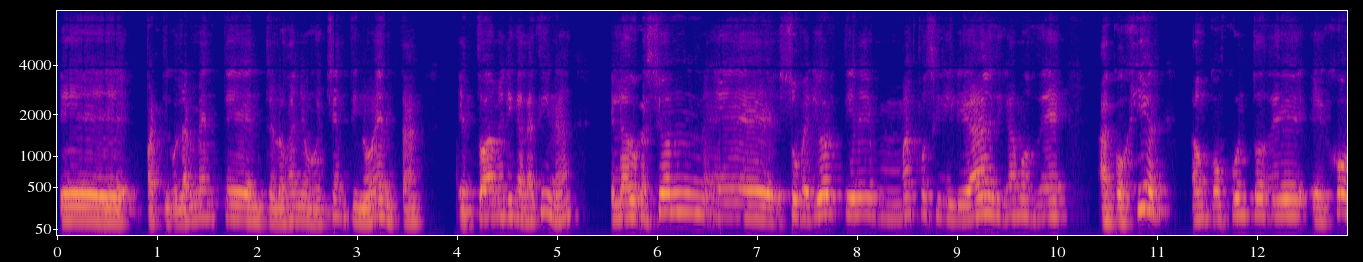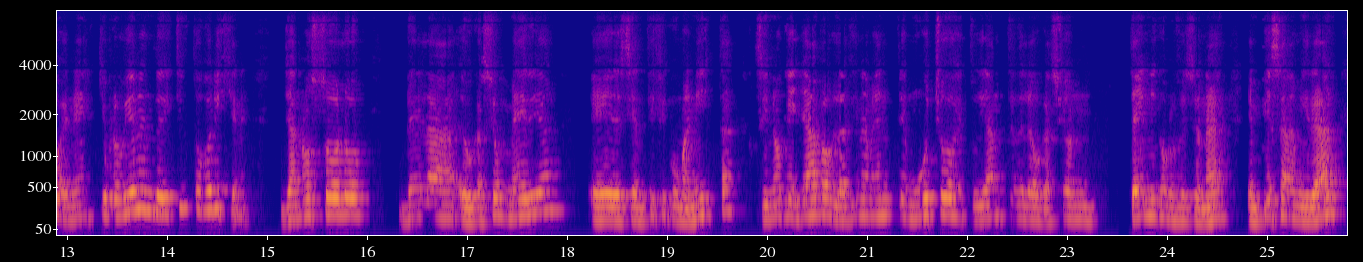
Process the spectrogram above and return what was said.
eh, particularmente entre los años 80 y 90, en toda América Latina, la educación eh, superior tiene más posibilidades, digamos, de acoger a un conjunto de jóvenes que provienen de distintos orígenes, ya no solo de la educación media, científico-humanista, sino que ya paulatinamente muchos estudiantes de la educación técnico profesional empiezan a mirar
